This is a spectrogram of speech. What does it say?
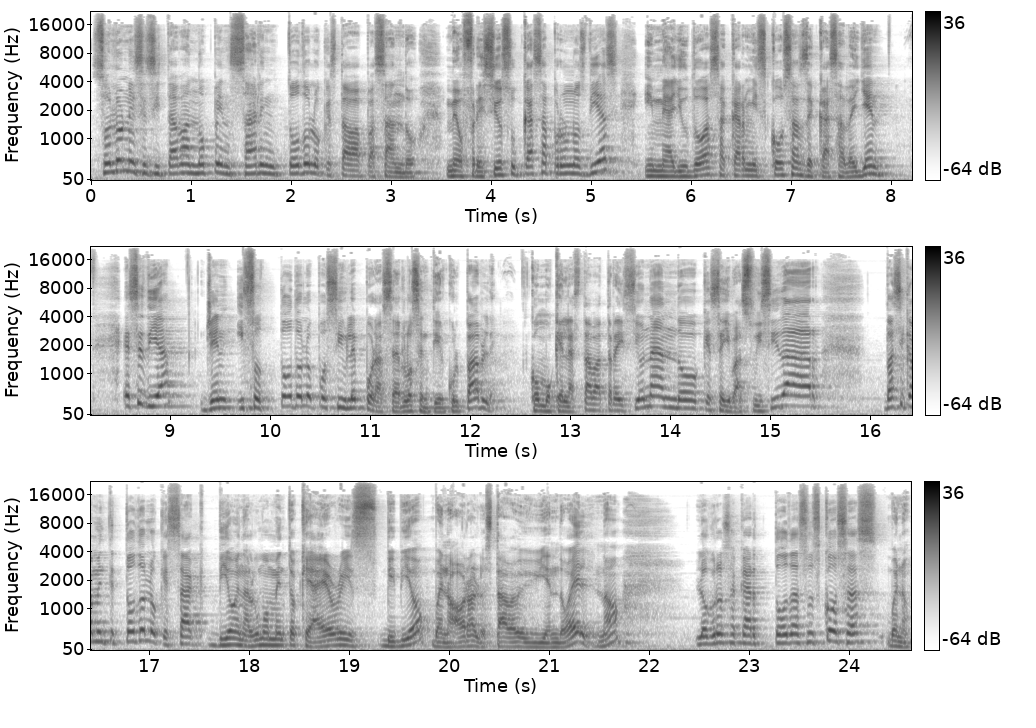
Solo necesitaba no pensar en todo lo que estaba pasando. Me ofreció su casa por unos días y me ayudó a sacar mis cosas de casa de Jen. Ese día, Jen hizo todo lo posible por hacerlo sentir culpable. Como que la estaba traicionando, que se iba a suicidar. Básicamente todo lo que Zack vio en algún momento que Aerys vivió, bueno, ahora lo estaba viviendo él, ¿no? Logró sacar todas sus cosas, bueno,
